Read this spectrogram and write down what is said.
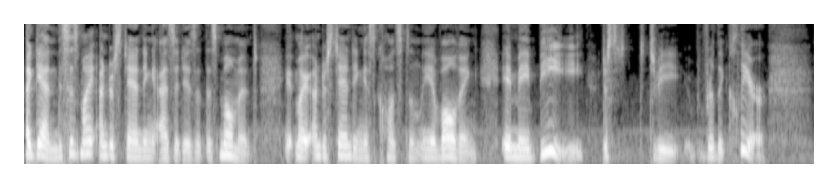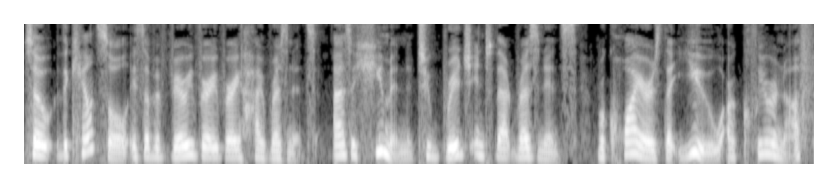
again, this is my understanding as it is at this moment. It, my understanding is constantly evolving. It may be, just to be really clear, so the council is of a very, very, very high resonance. As a human, to bridge into that resonance requires that you are clear enough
